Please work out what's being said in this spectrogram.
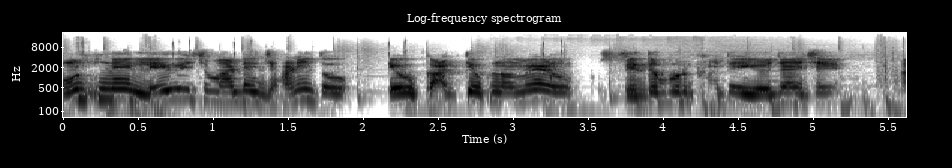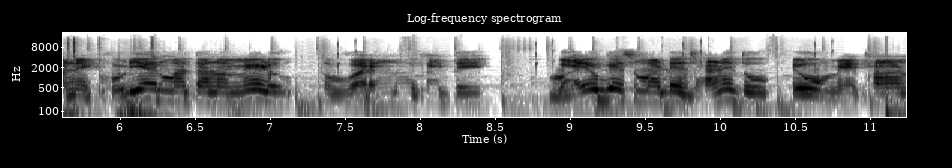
ઊંટને લેવેચ માટે જાણીતો એવો કાત્યોકનો મેળો સિદ્ધપુર ખાતે યોજાય છે અને ખોડિયાર માતાનો મેળો વરાણા ખાતે બાયોગેસ માટે જાણીતું એવું મેથાણ.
